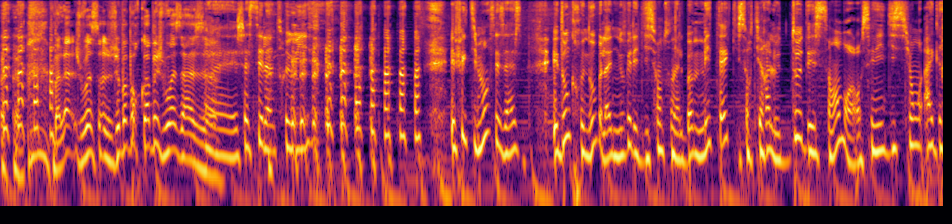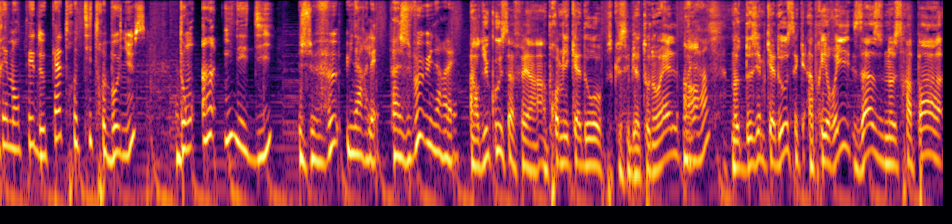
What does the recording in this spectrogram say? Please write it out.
bah là, je vois, je sais pas pourquoi, mais je vois Zaz. Ouais, chasser l'intrus, oui. Effectivement, c'est Zaz. Et donc, Renaud, voilà une nouvelle édition de son album Métèque qui sortira le 2 décembre. Alors, c'est une édition agrémentée de quatre titres bonus, dont un inédit. Je veux une Harley. Enfin, je veux une Harley. Alors du coup, ça fait un, un premier cadeau, parce que c'est bientôt Noël. hein. Voilà. Notre deuxième cadeau, c'est qu'a priori, Zaz ne sera pas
